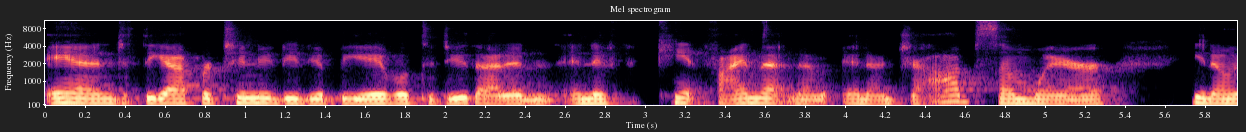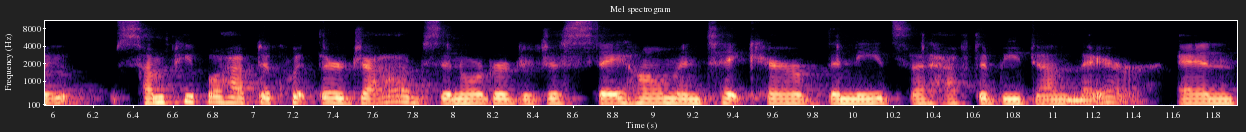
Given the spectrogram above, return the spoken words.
and the opportunity to be able to do that. And, and if you can't find that in a, in a job somewhere, you know, some people have to quit their jobs in order to just stay home and take care of the needs that have to be done there. And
